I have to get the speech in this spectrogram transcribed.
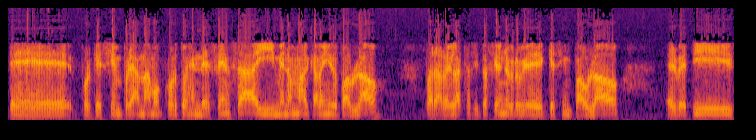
eh, porque siempre andamos cortos en defensa y menos mal que ha venido Paulao para arreglar esta situación. Yo creo que, que sin Paulao el Betis,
